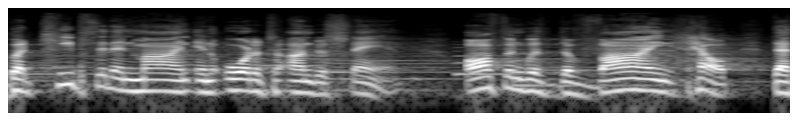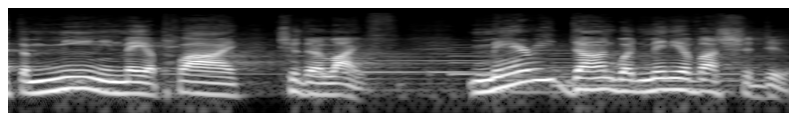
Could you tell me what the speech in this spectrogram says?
but keeps it in mind in order to understand, often with divine help that the meaning may apply to their life. Mary done what many of us should do.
